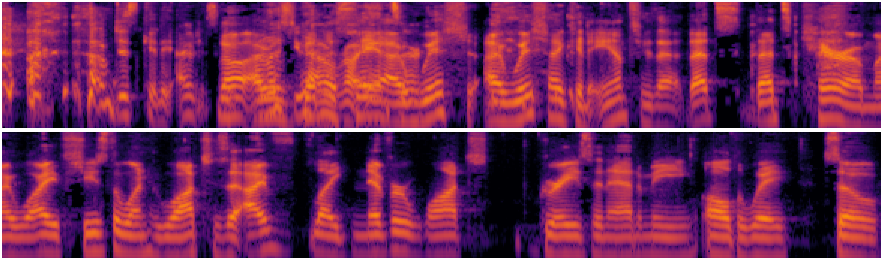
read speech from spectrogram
I'm just kidding. I'm just No, kidding. I Unless was gonna a real say I wish I wish I could answer that. That's that's Kara, my wife. She's the one who watches it. I've like never watched Grey's Anatomy all the way, so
